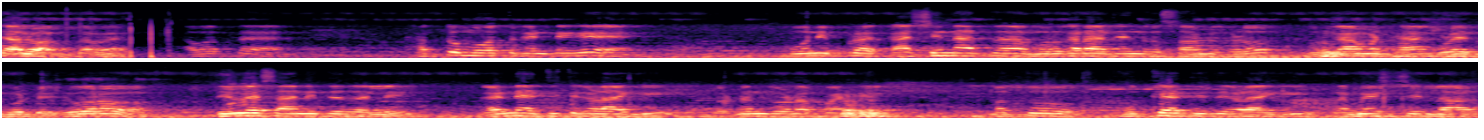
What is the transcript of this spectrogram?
ಚಾಲು ಆಗ್ತವೆ. ಅವತ್ತು ಹತ್ತು ಮೂವತ್ತು ಗಂಟೆಗೆ ಮುನಿಪ್ರ ಕಾಶಿನಾಥ ಮುರುಘರಾಜೇಂದ್ರ ಸ್ವಾಮಿಗಳು ಮುರುಘಾಮಠ ಗುಳೇದಗುಡ್ಡೆ. ಇವರು ದಿವ್ಯ ಸಾನ್ನಿಧ್ಯದಲ್ಲಿ ಗಣ್ಯ ಅತಿಥಿಗಳಾಗಿ ದೊಡ್ಡನಗೌಡ ಪಾಟೀಲ್ ಮತ್ತು ಮುಖ್ಯ ಅತಿಥಿಗಳಾಗಿ ರಮೇಶ್ ಚಿಲ್ಲಾಳ್,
